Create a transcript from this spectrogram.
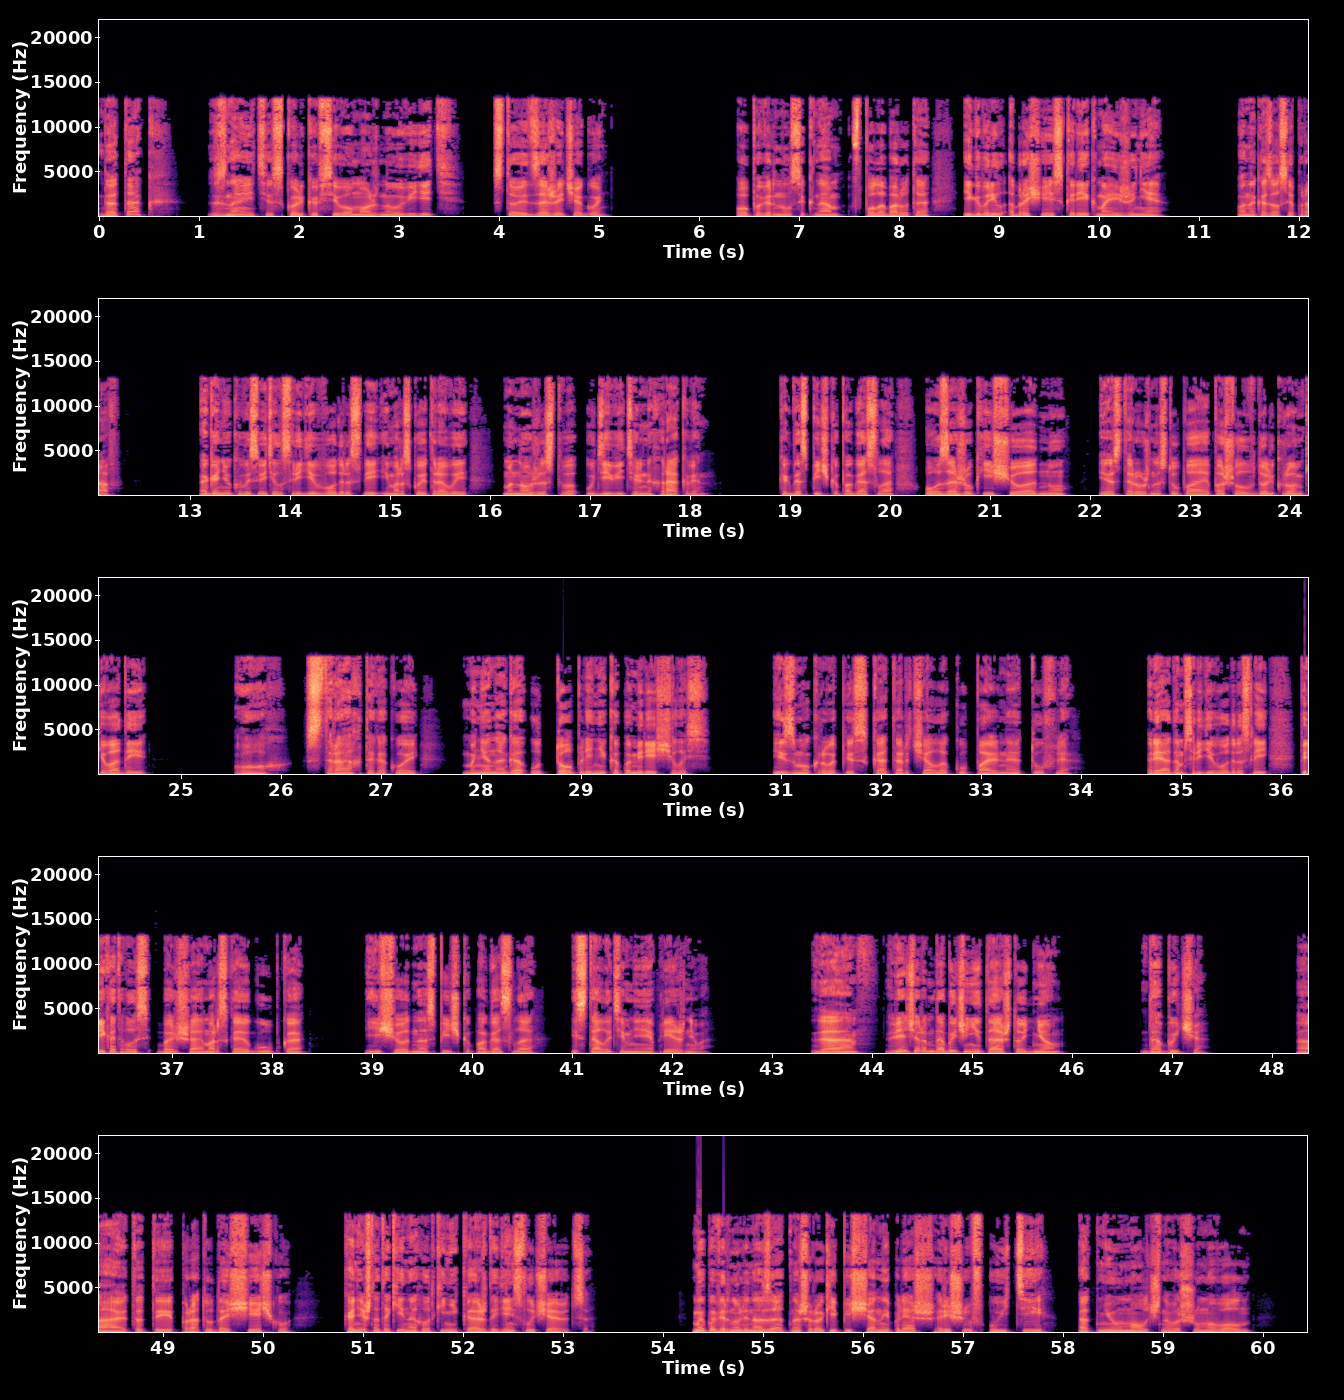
«Да так, знаете, сколько всего можно увидеть, стоит зажечь огонь». О повернулся к нам в полоборота и говорил, обращаясь скорее к моей жене. Он оказался прав. Огонек высветил среди водорослей и морской травы множество удивительных раковин. Когда спичка погасла, О зажег еще одну и, осторожно ступая, пошел вдоль кромки воды. Ох, страх-то какой! Мне нога утопленника померещилась. Из мокрого песка торчала купальная туфля. Рядом среди водорослей перекатывалась большая морская губка. Еще одна спичка погасла и стало темнее прежнего. Да, вечером добыча не та, что днем. Добыча? А, это ты про ту дощечку. Конечно, такие находки не каждый день случаются. Мы повернули назад на широкий песчаный пляж, решив уйти от неумолчного шума волн.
